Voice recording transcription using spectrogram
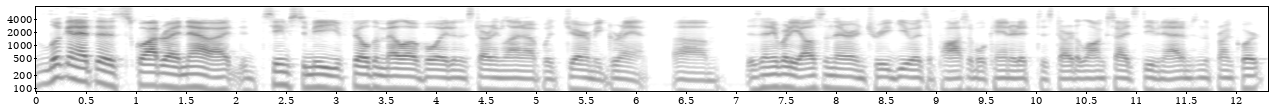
Looking at the squad right now, I- it seems to me you fill the Melo void in the starting lineup with Jerami Grant. Um, does anybody else in there intrigue you as a possible candidate to start alongside Steven Adams in the front court?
